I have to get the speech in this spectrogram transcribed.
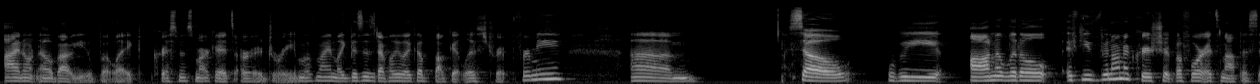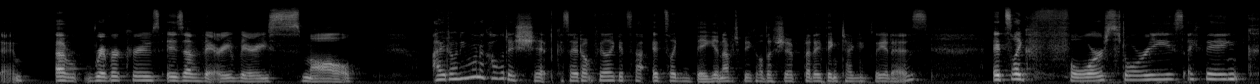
I don't know about you, but like Christmas markets are a dream of mine. Like this is definitely like a bucket list trip for me. Um, so be on a little if you've been on a cruise ship before it's not the same. A river cruise is a very very small i don't even want to call it a ship because i don't feel like it's that it's like big enough to be called a ship but i think technically it is. It's like four stories i think.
